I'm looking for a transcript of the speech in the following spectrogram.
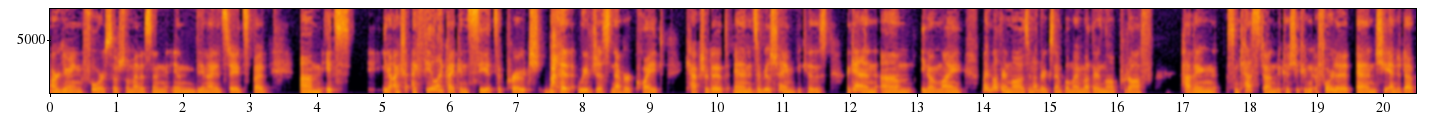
arguing for social medicine in the United States, but um, it's you know I, I feel like I can see its approach, but we've just never quite captured it and it's a mm. real shame because again um, you know my my mother-in-law is another example my mother-in-law put off having some tests done because she couldn't afford it and she ended up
